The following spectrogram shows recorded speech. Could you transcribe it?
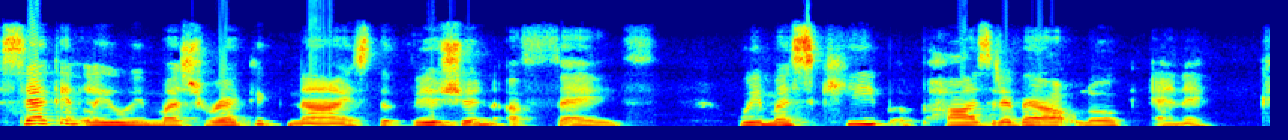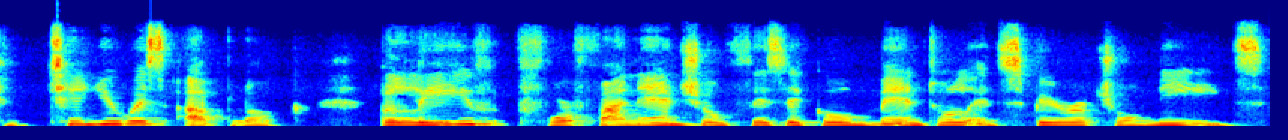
Secondly, we must recognize the vision of faith. We must keep a positive outlook and a continuous uplook. Believe for financial, physical, mental, and spiritual needs.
